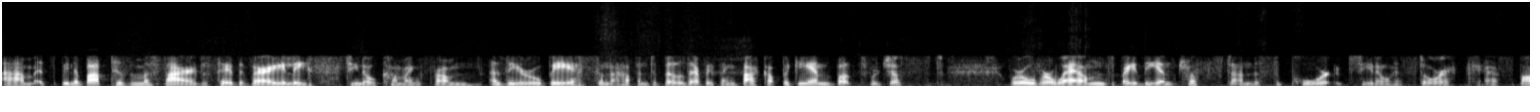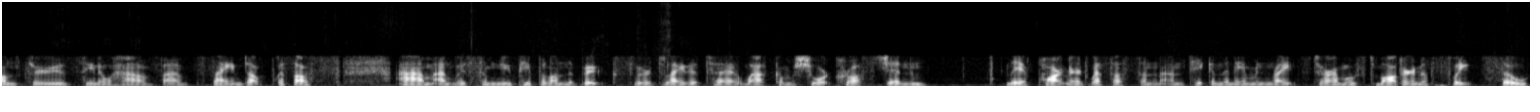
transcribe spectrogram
um, it's been a baptism of fire, to say the very least, you know, coming from a zero base and having to build everything back up again. But we're just we're overwhelmed by the interest and the support. You know, historic uh, sponsors, you know, have, have signed up with us, um, and with some new people on the books, we're delighted to welcome Shortcross Gin. They have partnered with us and, and taken the naming rights to our most modern of suites. So,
